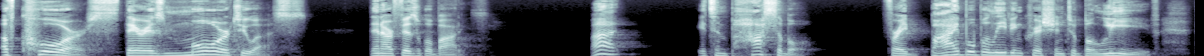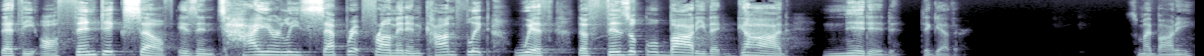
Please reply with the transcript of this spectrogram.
Of course, there is more to us than our physical bodies. But it's impossible for a Bible believing Christian to believe that the authentic self is entirely separate from and in conflict with the physical body that God knitted together. So my body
